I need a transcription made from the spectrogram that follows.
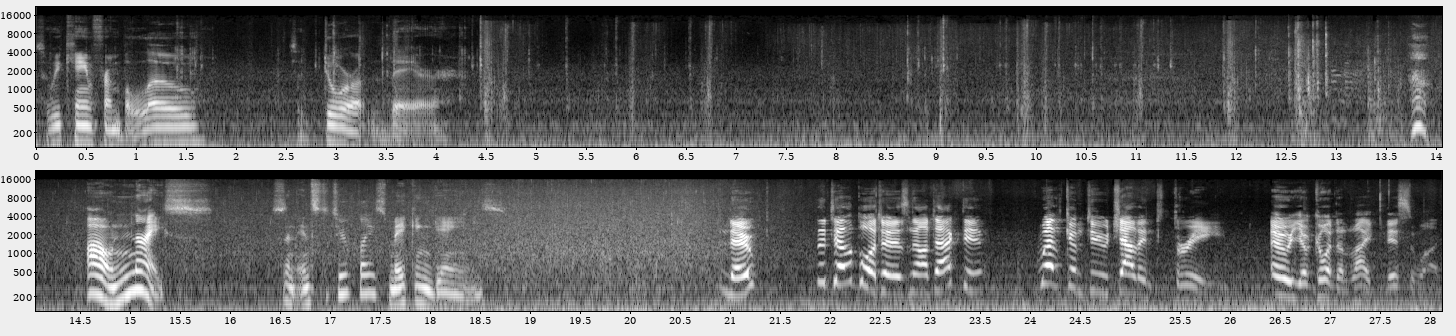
So we came from below. There's a door up there. oh, nice. This is an institute place? Making gains. Nope. The teleporter is not active. Welcome to Challenge 3. Oh, you're going to like this one.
